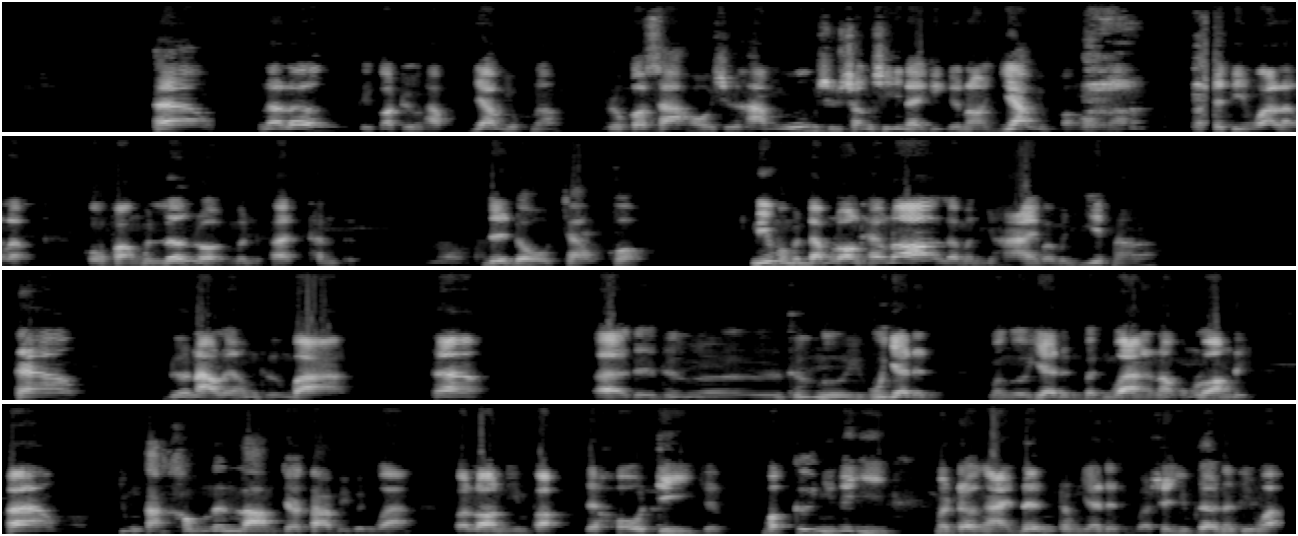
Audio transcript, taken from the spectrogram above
Thấy không nó lớn thì có trường học giáo dục nó. Rồi có xã hội, sự ham muốn, sự sân si này kia kia nọ, giáo dục phần hồn nó. Nó sẽ tiến hóa lần lần. Còn phần mình lớn rồi, mình phải thanh tịnh. Để độ cháu con. Nếu mà mình động loạn theo nó là mình hại và mình giết nó đó. Thấy không đứa nào lại không thương bà? Thấy không à, thương ờ, thương người của gia đình mà người gia đình bệnh hoạn là nó cũng loạn đi. Phải không? Chúng ta không nên làm cho ta bị bệnh hoạn và lo niệm phật để hộ trì cho bất cứ những cái gì mà trở ngại đến trong gia đình và sẽ giúp đỡ nó tiến hóa.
